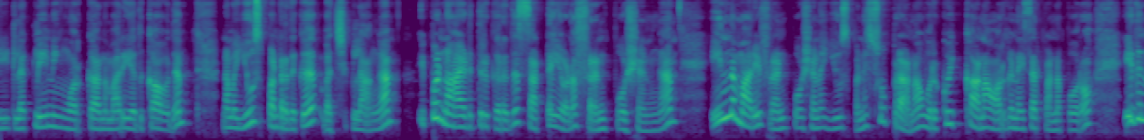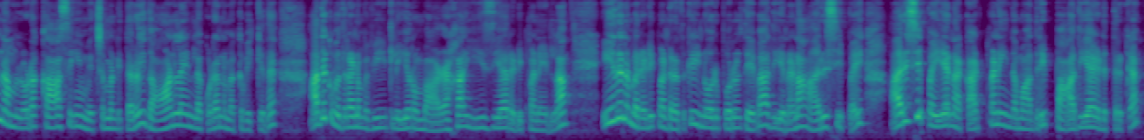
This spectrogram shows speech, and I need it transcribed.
வீட்டில் க்ளீனிங் ஒர்க் அந்த மாதிரி எதுக்காவது நம்ம யூஸ் பண்ணுறதுக்கு வச்சுக்கலாங்க. இப்போ நான் எடுத்துருக்கிறது சட்டையோட ஃப்ரண்ட் போர்ஷனுங்க இந்த மாதிரி ஃப்ரண்ட் போர்ஷனை யூஸ் பண்ணி சூப்பரான ஒரு குயிக்கான ஆர்கனைசர் பண்ண போகிறோம் இது நம்மளோட காசையும் மிச்சம் பண்ணி தரும். இது ஆன்லைனில் கூட நமக்கு விற்கிது அதுக்கு பதிலாக நம்ம வீட்லேயே ரொம்ப அழகாக ஈஸியாக ரெடி பண்ணிடலாம். இது நம்ம ரெடி பண்ணுறதுக்கு இன்னொரு பொருள் தேவை. அது என்னென்னா அரிசி பை. அரிசி பையை நான் கட் பண்ணி இந்த மாதிரி பாதியாக எடுத்திருக்கேன்.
